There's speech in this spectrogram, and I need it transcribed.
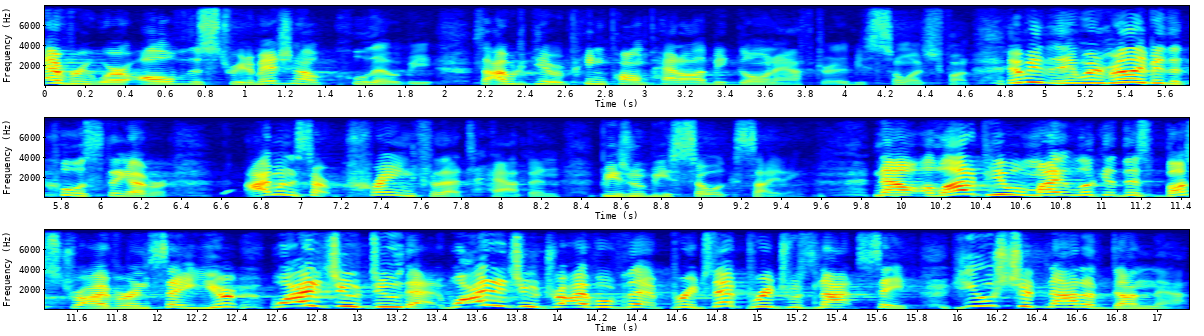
everywhere all over the street. Imagine how cool that would be. So i would give a ping pong paddle i'd be going after it. It'd be so much fun. Be, it would really be the coolest thing ever. I'm going to start praying for that to happen because it would be so exciting. Now a lot of people might look at this bus driver and say you're why did you do that? Why did you drive over that bridge? That bridge was not safe. You should not have done that.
